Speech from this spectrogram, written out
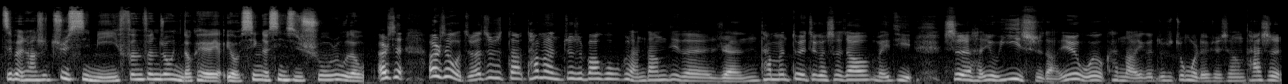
基本上是巨细靡遗，分分钟你都可以有新的信息输入的。而且，而且我觉得就是当他们就是包括乌克兰当地的人，他们对这个社交媒体是很有意识的。因为我有看到一个就是中国留学生，他是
